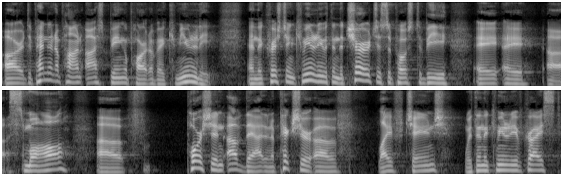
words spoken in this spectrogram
are dependent upon us being a part of a community. And the Christian community within the church is supposed to be a, a, a small uh, portion of that and a picture of life change within the community of Christ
